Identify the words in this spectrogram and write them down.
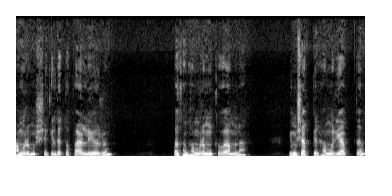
Hamurumu şu şekilde toparlıyorum. Bakın hamurumun kıvamına yumuşak bir hamur yaptım.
